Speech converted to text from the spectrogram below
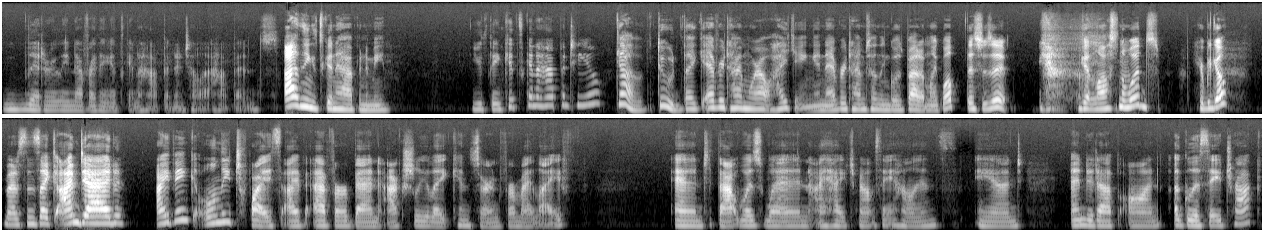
Literally never think it's going to happen until it happens. I think it's going to happen to me. You think it's going to happen to you? Yeah, dude, like every time we're out hiking and every time something goes bad, I'm like, well, this is it. Yeah. Getting lost in the woods. Here we go. Madison's like, I'm dead. I think only twice I've ever been actually like concerned for my life. And that was when I hiked Mount St. Helens and ended up on a glissade track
